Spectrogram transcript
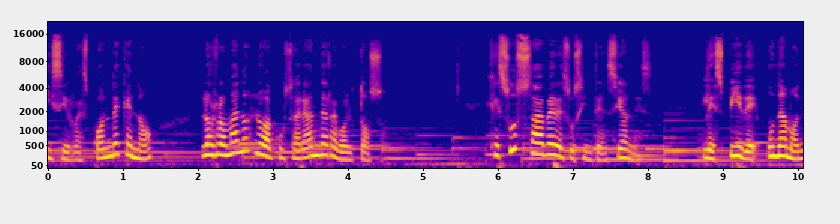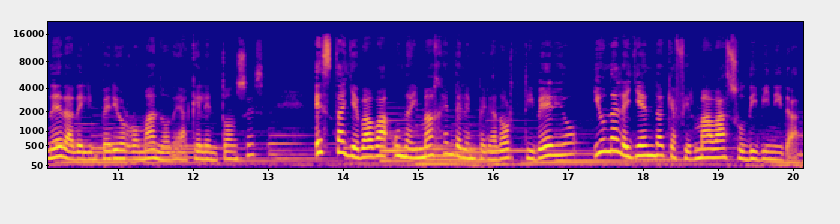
y si responde que no, los romanos lo acusarán de revoltoso. Jesús sabe de sus intenciones. Les pide una moneda del imperio romano de aquel entonces esta llevaba una imagen del emperador Tiberio y una leyenda que afirmaba su divinidad.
